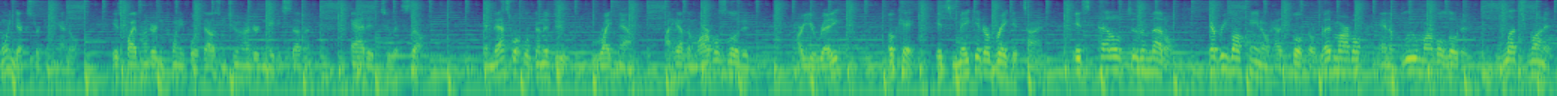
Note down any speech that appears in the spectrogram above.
Poindexter can handle is 524,287 added to itself. And that's what we're gonna do right now. I have the marbles loaded. Are you ready? Okay, it's make it or break it time. It's pedal to the metal. Every volcano has both a red marble and a blue marble loaded. Let's run it.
